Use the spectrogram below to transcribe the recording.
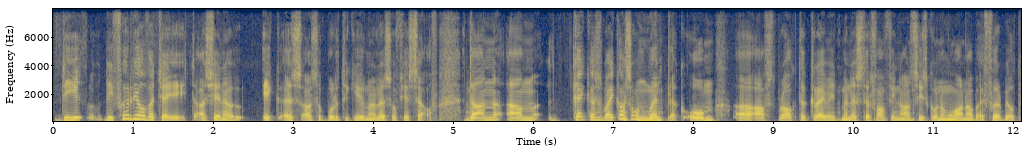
die die voordeel wat jy het as jy nou ek is as 'n politieke joernalis of jouself, dan um kyk as by kans onmoontlik om 'n uh, afspraak te kry met minister van finansies Gonongwana byvoorbeeld.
